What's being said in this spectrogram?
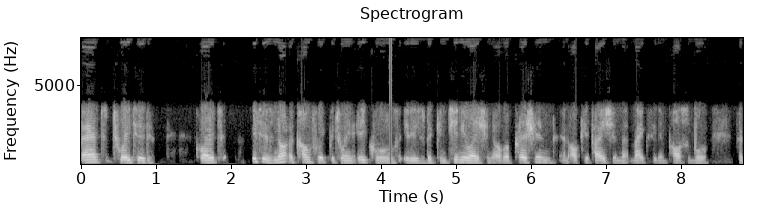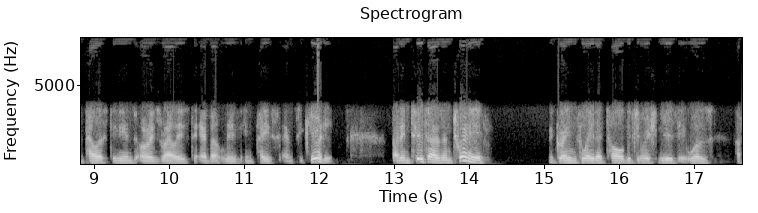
Bandt tweeted, quote, this is not a conflict between equals. It is the continuation of oppression and occupation that makes it impossible for Palestinians or Israelis to ever live in peace and security. But in 2020, the Greens leader told the Jewish News it was a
